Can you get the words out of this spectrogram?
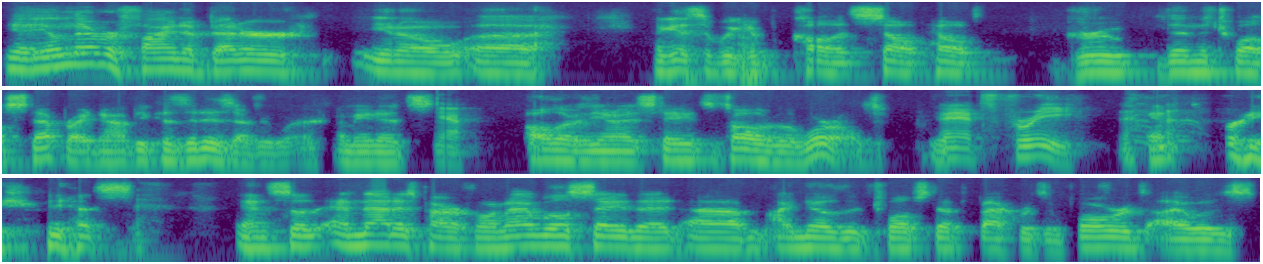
Yeah, you'll never find a better, you know, uh, I guess if we could call it self help group than the 12 step right now because it is everywhere. I mean, it's yeah. all over the United States, it's all over the world. And it's free. and it's free, yes. And so, and that is powerful. And I will say that um, I know the 12 steps backwards and forwards. I was,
